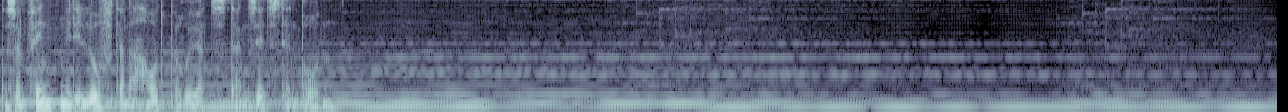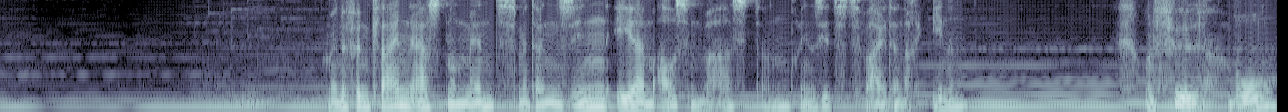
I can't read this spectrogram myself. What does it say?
Das Empfinden, wie die Luft deine Haut berührt, dein Sitz, den Boden. Wenn du für einen kleinen ersten Moment mit deinen Sinnen eher im Außen warst, dann bring sie jetzt weiter nach innen und fühl, wo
